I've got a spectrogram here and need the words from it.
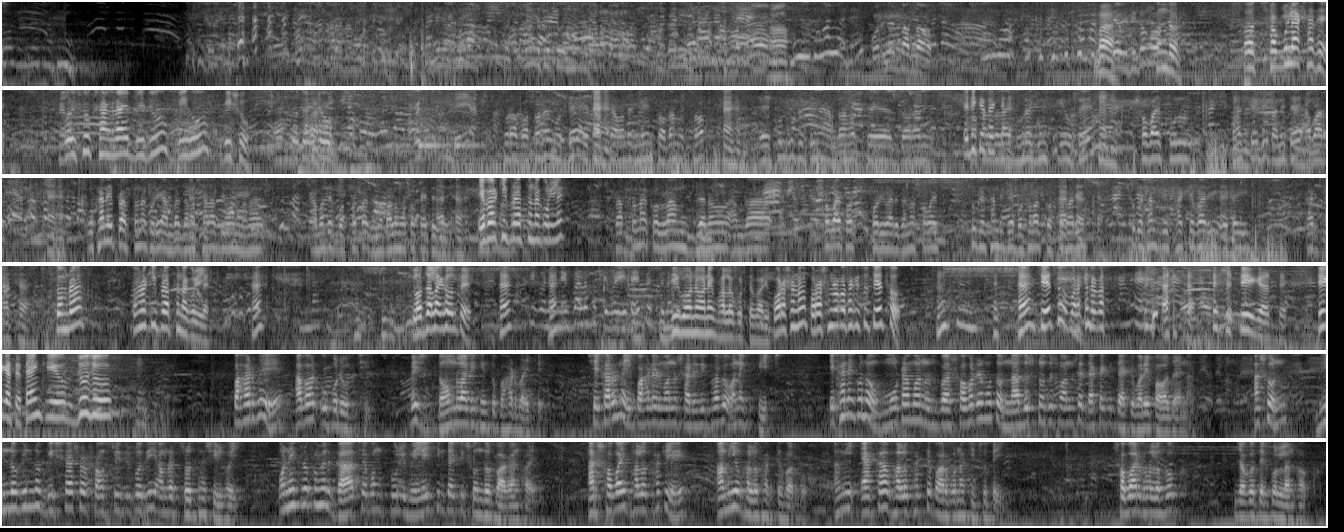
সুন্দর। ও, সবগুলো একসাথে? বৈশুখ সাংরাই বিজু বিহু বিশু। পুরো বছরের মধ্যে এটা হ্যাঁ, হচ্ছে হ্যাঁ। আমাদের মেইন প্রধান উৎসব। হ্যাঁ এই ফুল বিজুর দিনে আমরা হচ্ছে ধরেন এদিকে ভোরে ঘুম থেকে উঠে। সবাই ফুল ভাসিয়ে দিই পানিতে আবার ওখানেই প্রার্থনা করি আমরা যেন সারা জীবন মানে আমাদের বছরটা যেন ভালো মতো কেটে যায়। আচ্ছা। এবার কি প্রার্থনা করলে? প্রার্থনা করলাম যেন আমরা সবাই পর- পরিবারে যেন সবাই সুখে শান্তিতে বসবাস করতে আচ্ছা, পারি আচ্ছা। সুখে শান্তিতে থাকতে পারি এটাই আর আচ্ছা। তোমরা? তোমরা কি প্রার্থনা করলে? হ্যাঁ? লজ্জা লাগে বলতে? হ্যাঁ? জীবনে অনেক ভালো করতে পারি জীবনে অনেক ভালো করতে পারি। পড়াশোনা? পড়াশোনার কথা কিছু চেয়েছো? হ্যাঁ? চেয়েছো পড়াশোনার কথা? আচ্ছা ঠিক আছে। ঠিক আছে থ্যাংক ইউ জুজু। পাহাড় বেয়ে আবার উপরে উঠছি। বেশ দম লাগে কিন্তু পাহাড় বাইতে। সে কারণেই পাহাড়ের মানুষ শারীরিকভাবে অনেক ফিট এখানে কোনো মোটা মানুষ বা শহরের মতো নাদুস নদুস মানুষের দেখা কিন্তু একেবারেই পাওয়া যায় না। আসুন, ভিন্ন ভিন্ন বিশ্বাস ও সংস্কৃতির প্রতি আমরা শ্রদ্ধাশীল হই। অনেক রকমের গাছ এবং ফুল মিলেই কিন্তু একটি সুন্দর বাগান হয়। আর সবাই ভালো থাকলে আমিও ভালো থাকতে পারব। আমি একা ভালো থাকতে পারব না কিছুতেই। সবার ভালো হোক জগতের কল্যাণ হোক।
